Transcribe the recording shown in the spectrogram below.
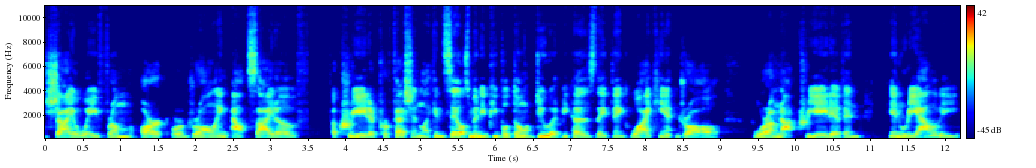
shy away from art or drawing outside of a creative profession like in sales many people don't do it because they think well i can't draw or i'm not creative and in reality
